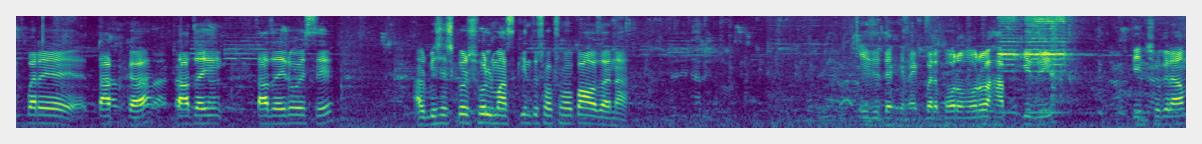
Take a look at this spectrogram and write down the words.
একবারে টাটকা। তাজাই তাজাই রয়েছে। আর বিশেষ করে শোল মাছ কিন্তু সবসময় পাওয়া যায় না। এই যে দেখেন, একবার বড় বড় হাফ কেজি, তিনশো গ্রাম।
